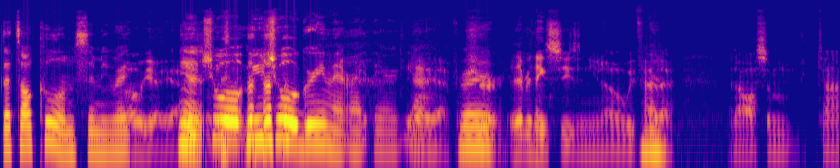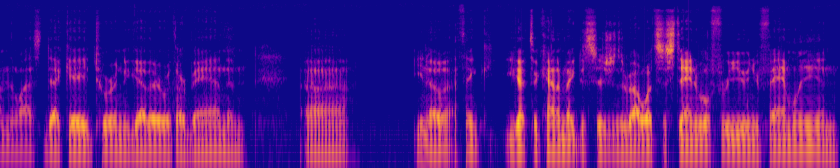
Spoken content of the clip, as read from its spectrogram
that's all cool. I'm assuming, right? Oh yeah, yeah, Yeah. mutual mutual agreement right there. yeah, Yeah. yeah, for Right. sure. Everything's season, you know. We've had a an awesome time in the last decade touring together with our band, and uh, you know, I think you have to kind of make decisions about what's sustainable for you and your family, and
